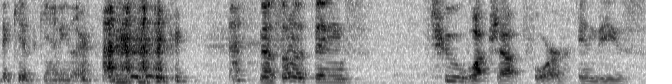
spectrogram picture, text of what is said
the kids can't either. now, some of the things to watch out for in these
